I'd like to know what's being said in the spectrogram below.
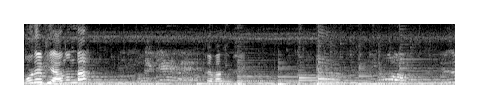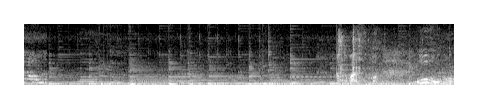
오늘 비 안 온다? 대박이지. 이것도 맛있을 것 같아. 오.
